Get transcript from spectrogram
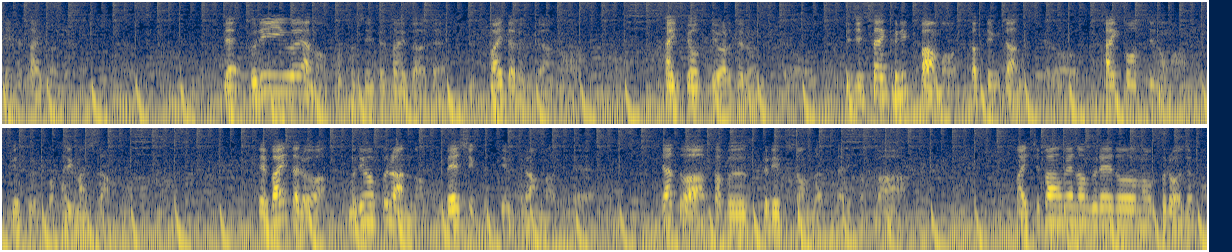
シンセサイザーです。で、フリーウェアのソフトシンセサイザーで、バイタルってあの、最強って言われてるんですけど、で、実際クリッパーも使ってみたんですけど、最高っていうのがよくわかりました。で、バイタルは無料プランのベーシックっていうプランがあって、で、あとはサブスクリプションだったりとか、まあ一番上のグレードのプロでも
